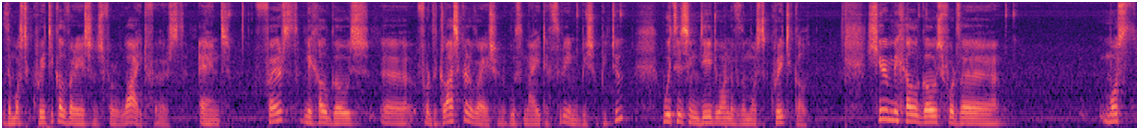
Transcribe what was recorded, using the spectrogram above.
the most critical variations for white first. And first, Mihail goes uh, for the classical variation with knight f3 and bishop e2, which is indeed one of the most critical. Here, Mihail goes for the most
